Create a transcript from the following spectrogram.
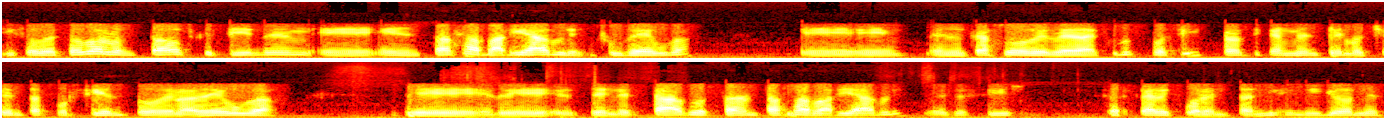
y sobre todo a los estados que tienen en tasa variable su deuda. en el caso de Veracruz, pues sí, prácticamente el 80% de la deuda de, de, del estado está en tasa variable, es decir, cerca de 40 mil millones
